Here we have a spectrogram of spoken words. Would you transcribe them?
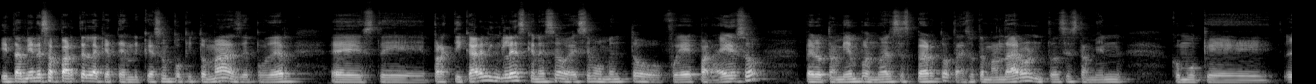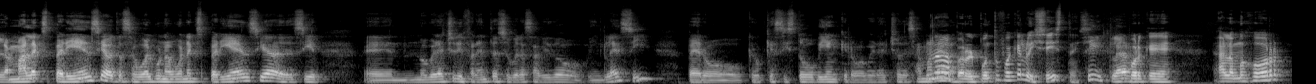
Y también esa parte en la que te enriquece un poquito más, de poder este, practicar el inglés, que en eso, ese momento fue para eso, pero también pues no eres experto, a eso te mandaron, entonces también como que la mala experiencia ahorita se vuelve una buena experiencia, de decir, eh, no hubiera hecho diferente si hubiera sabido inglés, sí, pero creo que sí estuvo bien que lo hubiera hecho de esa manera. No, pero el punto fue que lo hiciste. Sí, claro. Porque a lo mejor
